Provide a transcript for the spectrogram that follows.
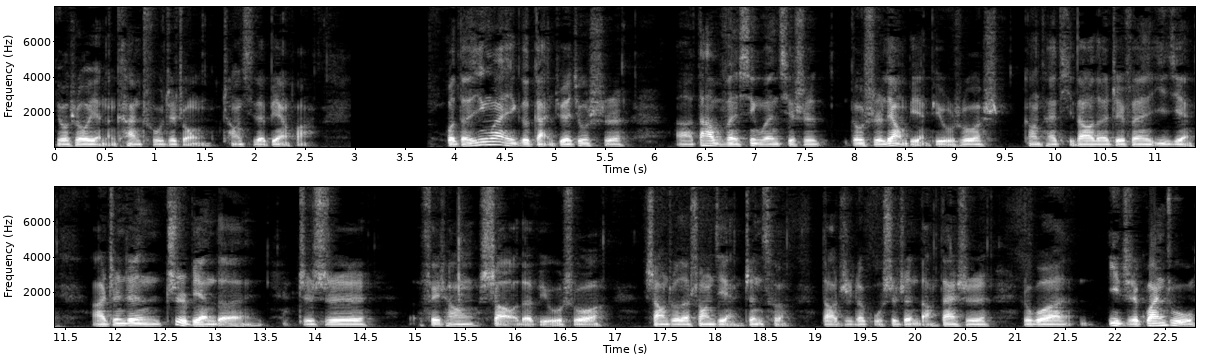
有时候也能看出这种长期的变化。我的另外一个感觉就是，啊，大部分新闻其实都是量变，比如说刚才提到的这份意见。而真正质变的只是非常少的，比如说上周的双减政策导致的股市震荡。但是如果一直关注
